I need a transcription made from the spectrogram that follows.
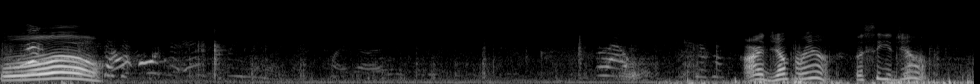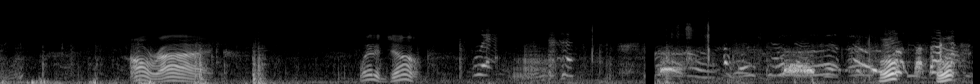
Whoa. All right, jump around. Let's see you jump. All right. Way to jump. Oh, oh.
